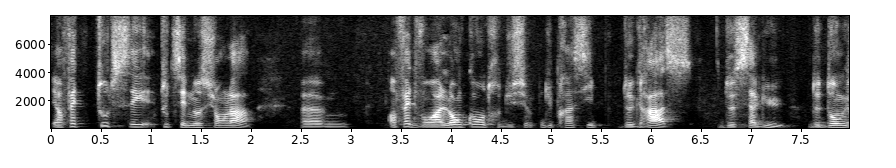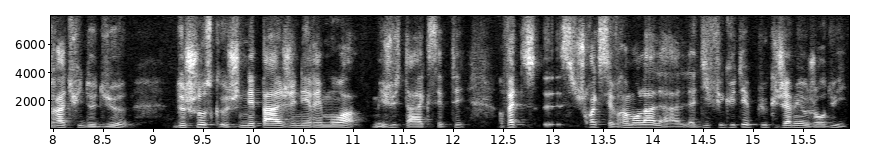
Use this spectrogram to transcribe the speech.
Et en fait, toutes ces, toutes ces notions-là, euh, en fait, vont à l'encontre du, du principe de grâce, de salut, de don gratuit de Dieu, de choses que je n'ai pas à générer moi, mais juste à accepter. En fait, euh, je crois que c'est vraiment là la, la difficulté plus que jamais aujourd'hui,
